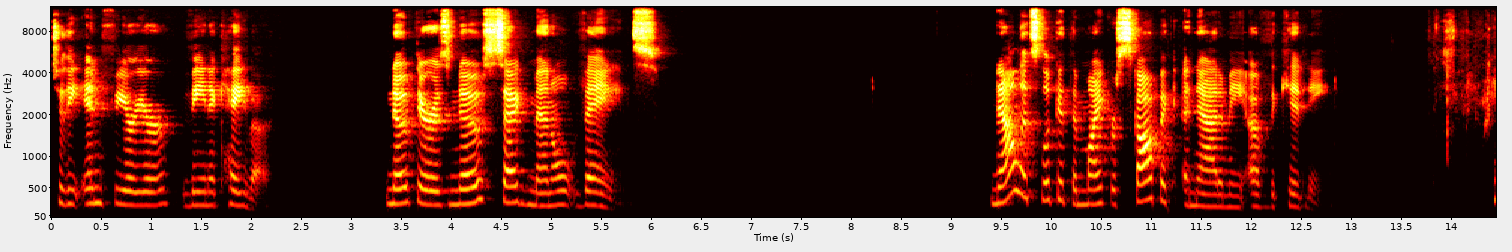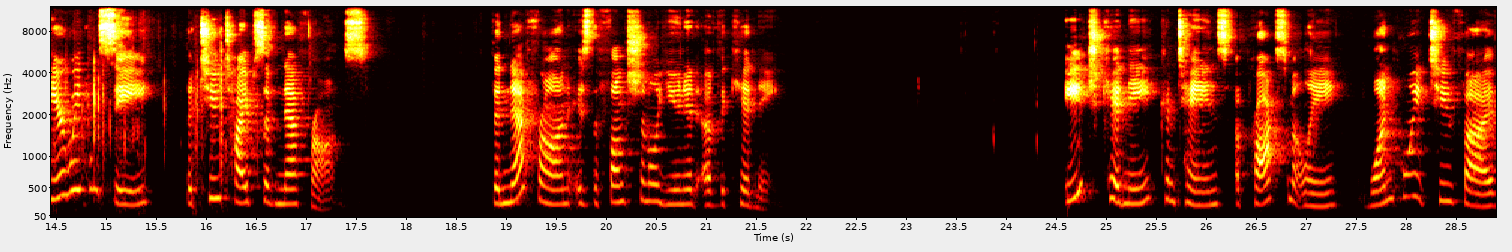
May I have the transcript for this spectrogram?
to the inferior vena cava. Note there is no segmental veins. Now let's look at the microscopic anatomy of the kidney. Here we can see the two types of nephrons. The nephron is the functional unit of the kidney. Each kidney contains approximately 1.25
